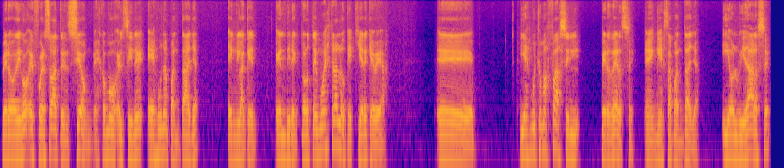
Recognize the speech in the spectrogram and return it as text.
Pero digo esfuerzo de atención. Es como el cine es una pantalla en la que el director te muestra lo que quiere que veas. Eh, y es mucho más fácil perderse en esa pantalla y olvidarse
